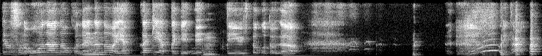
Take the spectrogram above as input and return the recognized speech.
でもそのオーナーのこの間のはやっただけやったけんねうん。っていう一言が、えー、みたいな。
